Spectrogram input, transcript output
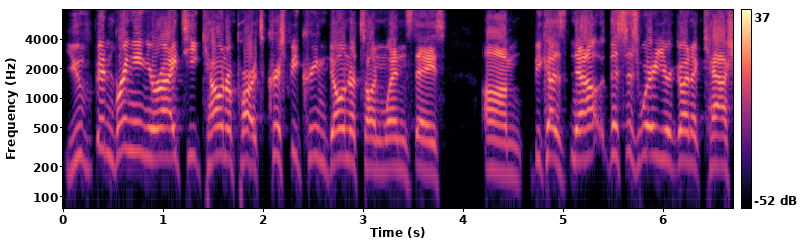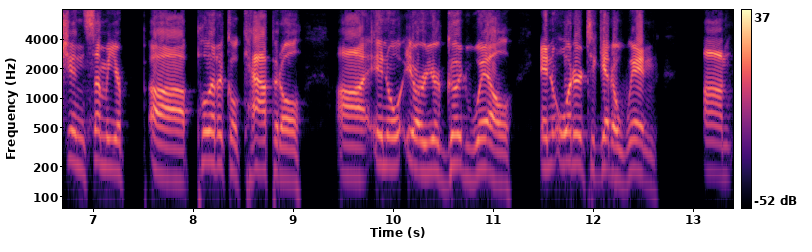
you've been bringing your IT counterparts Krispy Kreme donuts on Wednesdays um, because now this is where you're going to cash in some of your uh, political capital uh, in or your goodwill in order to get a win. Um,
